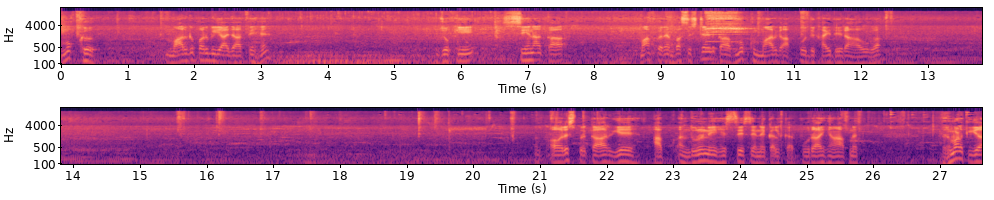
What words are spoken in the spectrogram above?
मुख्य मार्ग पर भी आ जाते हैं, जो कि सेना का, माफ़ करें, बस स्टैंड का मुख्य मार्ग आपको दिखाई दे रहा होगा। और इस प्रकार ये आप अंदरूनी हिस्से से निकलकर पूरा यहाँ आपने भ्रमण किया।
